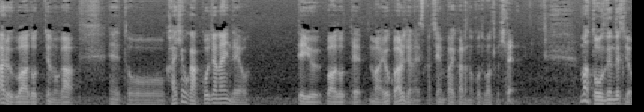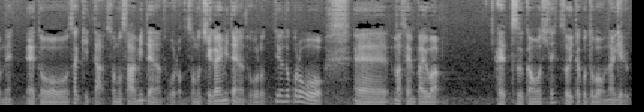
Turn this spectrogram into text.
あるワードっていうのが、えー、と会社は学校じゃないんだよ。っていうワードって、まあ、よくあるじゃないですか、先輩からの言葉として。まあ当然ですよね。えっ、ー、と、さっき言ったその差みたいなところ、その違いみたいなところっていうところを、えー、まあ先輩は、えー、痛感をして、そういった言葉を投げる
